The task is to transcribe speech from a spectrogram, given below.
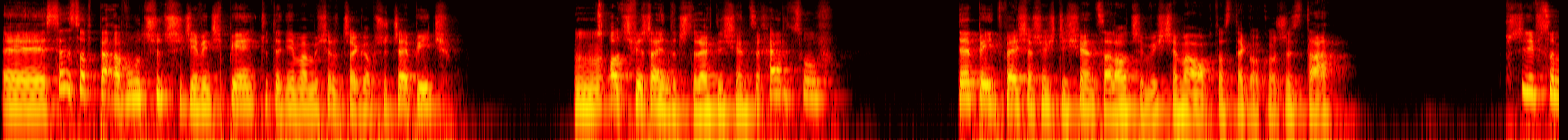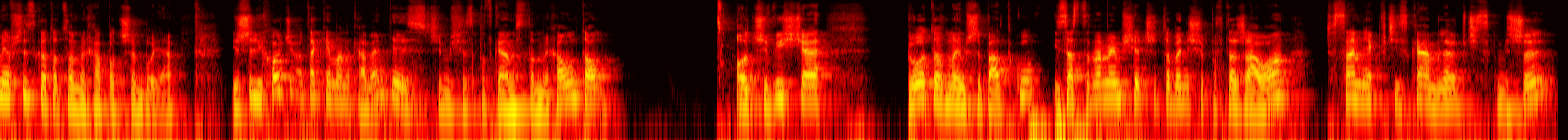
E, sensor PAW3395, tutaj nie mamy się do czego przyczepić. Mm, odświeżanie do 4000 Hz. DPI 26000, ale oczywiście mało kto z tego korzysta. Czyli w sumie wszystko to, co mycha potrzebuje. Jeżeli chodzi o takie mankamenty, z czym się spotkałem z tą mychą, to oczywiście było to w moim przypadku i zastanawiam się, czy to będzie się powtarzało. Czasami jak wciskałem lewy przycisk myszy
